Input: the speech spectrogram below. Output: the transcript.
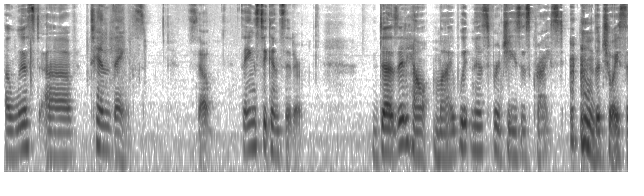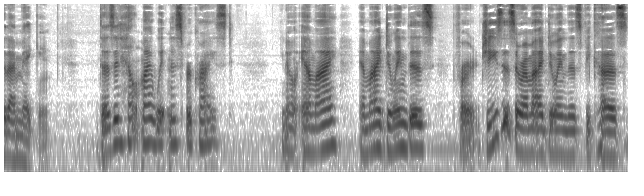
a list of 10 things. So, things to consider. Does it help my witness for Jesus Christ, the choice that I'm making? Does it help my witness for Christ? You know, am I Am I doing this for Jesus or am I doing this because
